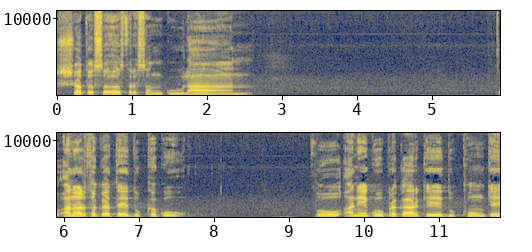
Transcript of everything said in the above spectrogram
शत सहस्त्र संकुलान तो अनर्थ कहते हैं दुख को। तो अनेकों प्रकार के दुखों के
